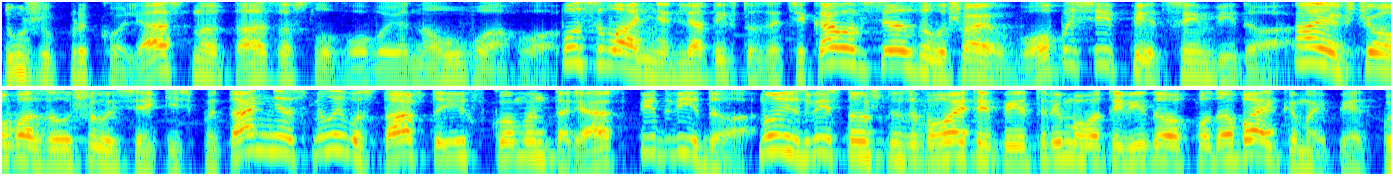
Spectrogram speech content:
дуже приколясна та заслуговує на увагу. Посилання для тих, хто зацікавився, залишаю в описі під цим відео. А якщо у вас залишилися якісь питання, сміливо ставте їх в коментарях під відео. Ну і звісно ж, не забувайте підтримувати відео вподобайками, підписуйтесь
